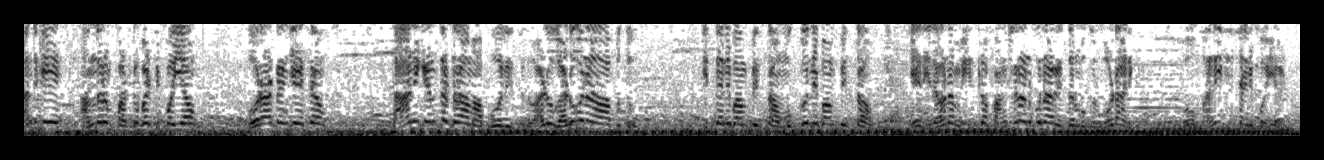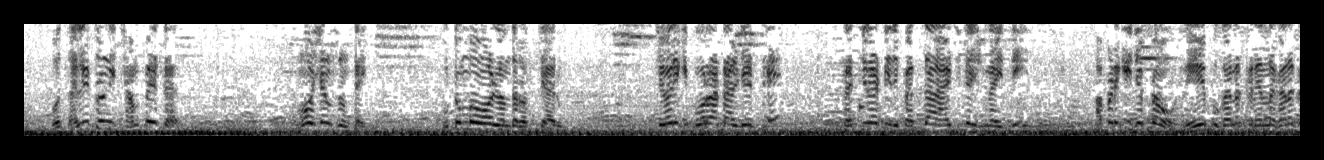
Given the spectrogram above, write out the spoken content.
అందుకే అందరం పట్టుబట్టి పోయాం పోరాటం చేశాం. దానికెంత డ్రామా పోలీసులు? అడుగు అడుగున ఆపుతూ ఇద్దరిని పంపిస్తాం ముగ్గురిని పంపిస్తాం. ఏది ఇదేమన్నా మీ ఇంట్లో ఫంక్షన్ అనుకున్నారు ఇద్దరు ముగ్గురు పోవడానికి? ఓ మనిషి చనిపోయాడు ఓ దళితుడిని చంపేశారు. ఎమోషన్స్ ఉంటాయి. కుటుంబం వాళ్ళందరూ వచ్చారు. చివరికి పోరాటాలు చేస్తే సచ్చినట్టు ఇది పెద్ద యాజిటేషన్ అయింది అప్పటికీ చెప్పాం రేపు గనక నిన్న గనక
